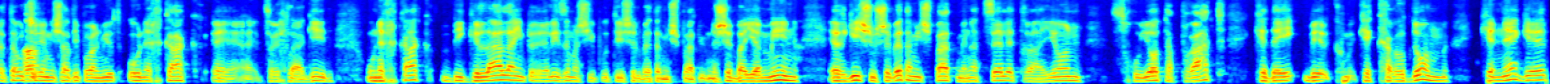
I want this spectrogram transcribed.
הטעות שלי, נשארתי פה על מיוט, הוא נחקק, אה, צריך להגיד, הוא נחקק בגלל האימפריאליזם השיפוטי של בית המשפט, מפני שבימין הרגישו שבית המשפט מנצל את רעיון זכויות הפרט כדי, כקרדום כנגד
